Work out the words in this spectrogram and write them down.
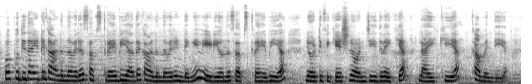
അപ്പോൾ പുതിയതായിട്ട് കാണുന്നവർ സബ്സ്ക്രൈബ് ചെയ്യാതെ കാണുന്നവരുണ്ടെങ്കിൽ വീഡിയോ ഒന്ന് സബ്സ്ക്രൈബ് ചെയ്യുക. നോട്ടിഫിക്കേഷൻ ഓൺ ചെയ്ത് വയ്ക്കുക ലൈക്ക് ചെയ്യുക. കമന്റ് ചെയ്യുക.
